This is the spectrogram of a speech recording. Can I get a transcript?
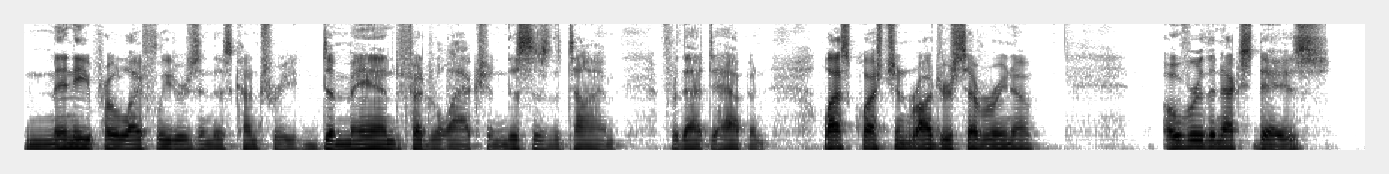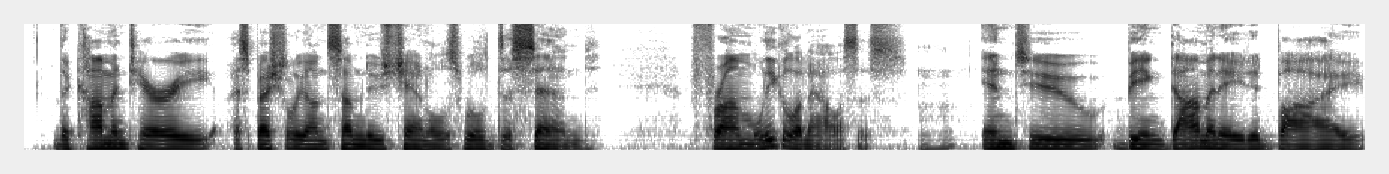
Many pro life leaders in this country demand federal action. This is the time for that to happen. Last question, Roger Severino. Over the next days, the commentary, especially on some news channels, will descend from legal analysis mm-hmm. into being dominated by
